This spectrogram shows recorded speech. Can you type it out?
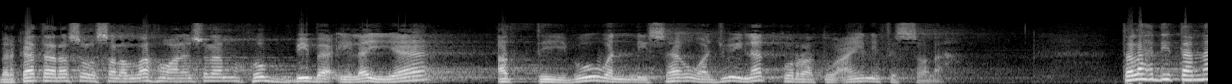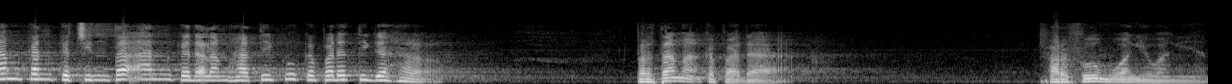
Berkata Rasul sallallahu alaihi wasallam, "Hubbiba ilayya at-tibu wan nisa'u wa ju'ilat qurratu 'aini fis shalah." Telah ditanamkan kecintaan ke dalam hatiku kepada tiga hal. Pertama kepada parfum wangi-wangian.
